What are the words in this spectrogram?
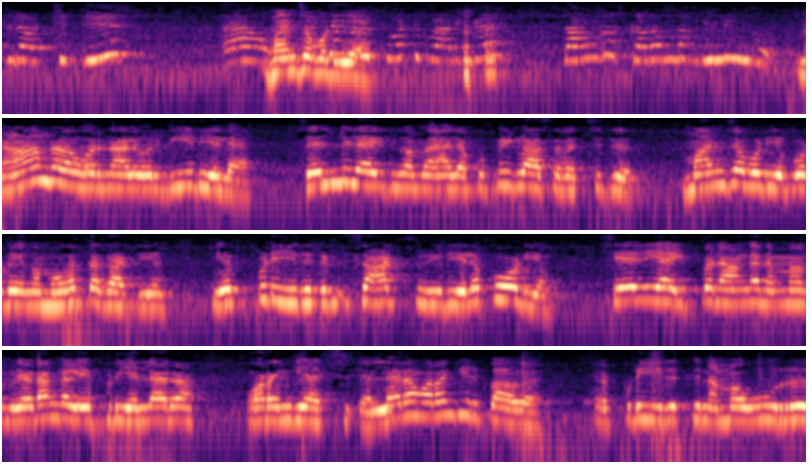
இதுல வச்சுட்டு மஞ்சள் பொடிய. போட்டு பாருங்க. தங்க கலந்த விழுங்கும் நாங்களும் ஒரு நாள் ஒரு வீடியோல செல்லு லைட்டுங்க மேல குப்பி கிளாஸ வச்சுட்டு மஞ்ச பொடிய போட்டு எங்க முகத்தை காட்டியும் எப்படி இருக்குன்னு ஷார்ட்ஸ் வீடியோல போடியும். சரியா இப்ப நாங்க நம்ம இடங்கள் எப்படி எல்லாரும் உறங்கியாச்சு. எல்லாரும் உறங்கி இருப்பாவ எப்படி இருக்கு நம்ம ஊரு?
